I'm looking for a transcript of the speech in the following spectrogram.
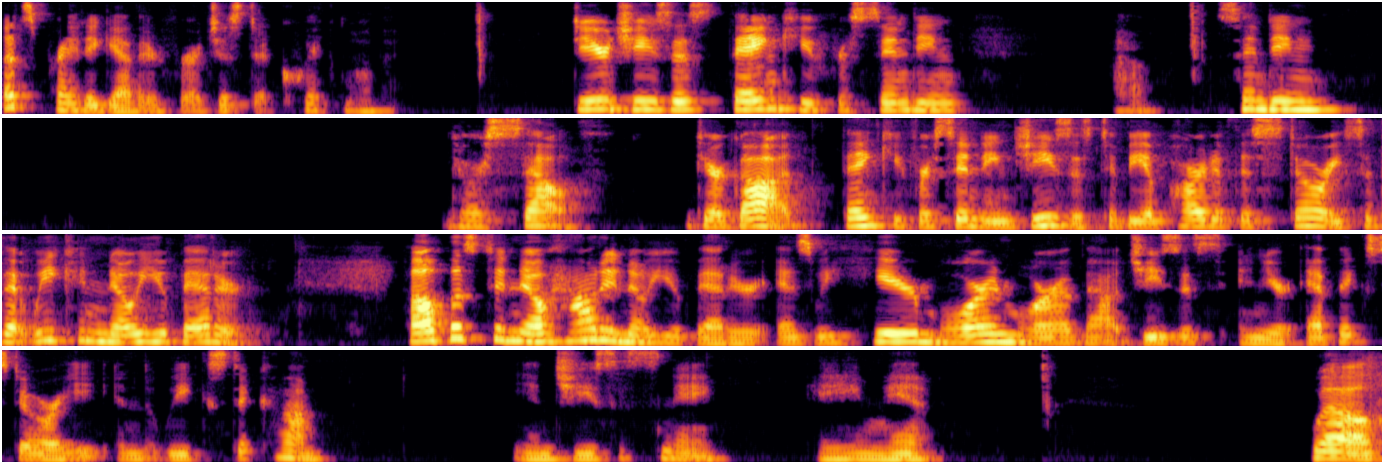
Let's pray together for just a quick moment. Dear Jesus, thank you for sending uh, sending yourself. Dear God, thank you for sending Jesus to be a part of this story so that we can know you better. Help us to know how to know you better as we hear more and more about Jesus in your epic story in the weeks to come. In Jesus' name. Amen. Well,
